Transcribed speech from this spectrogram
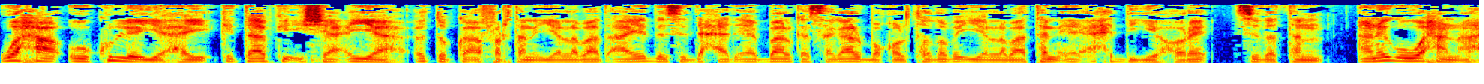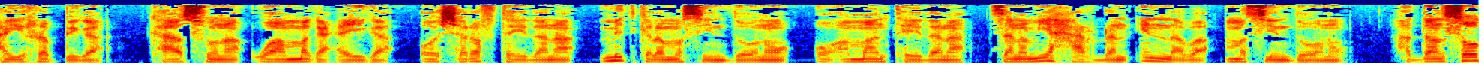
Waxa uu ku leeyahay kitaabkii ishaaciyah cutubka afartan iyo labaad aayadda saddexaad ee baalka sagaal boqol toddoba iyo labaatan ee axdigii hore sida tan. Anigu waxaan ahay rabbiga kaasuna waa magacayga oo sharaftaydana mid kale ma siin doono oo ammaantaydana sanamyo xardhan innaba ma siin doono. Haddaan soo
